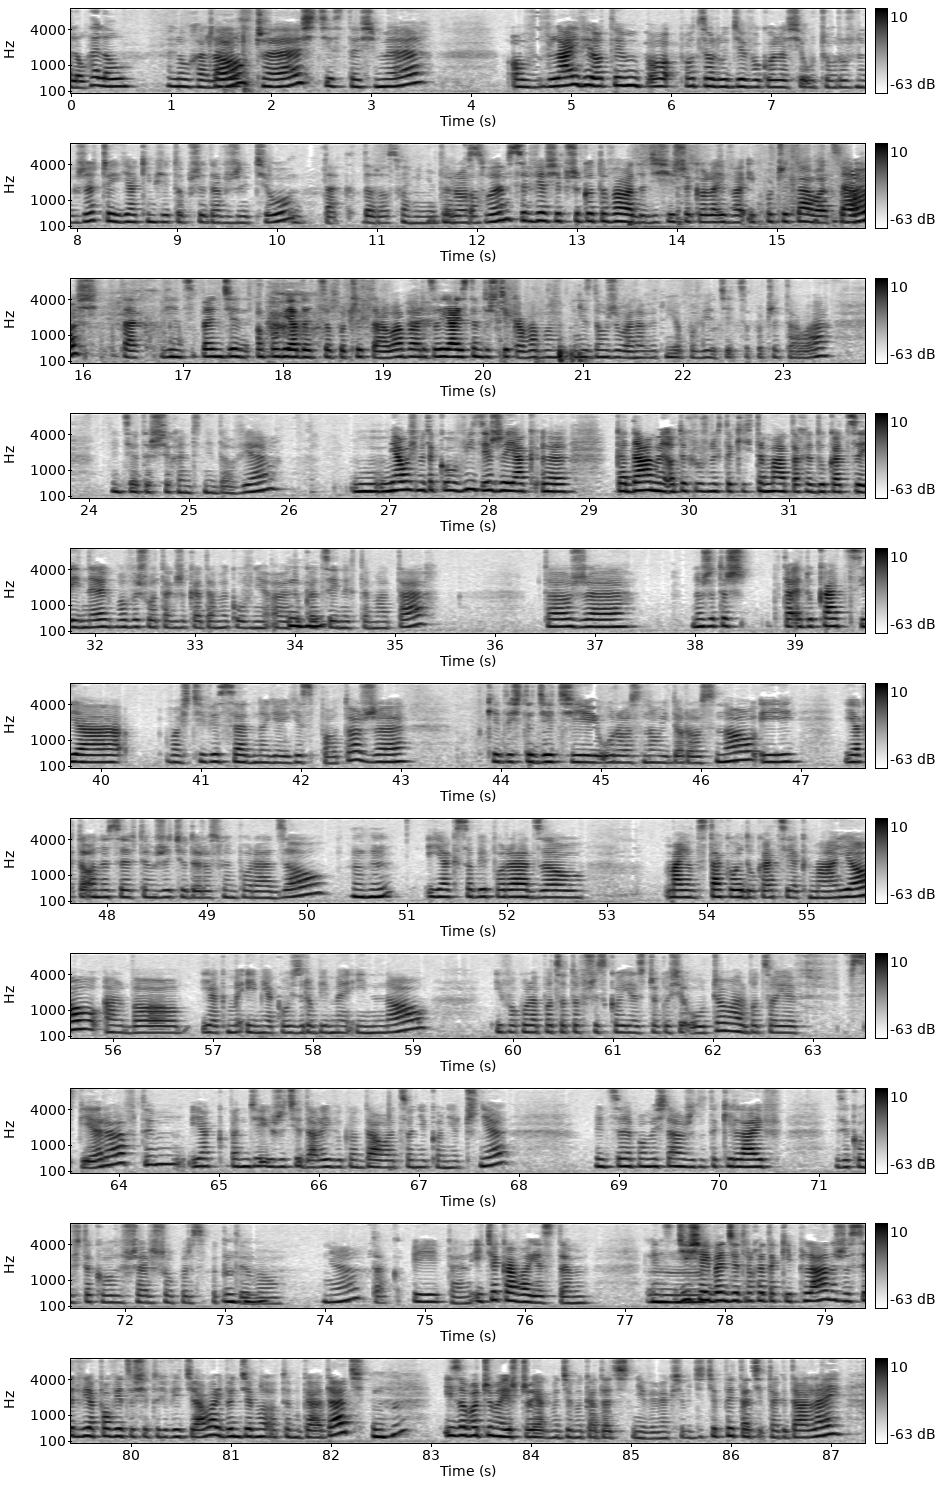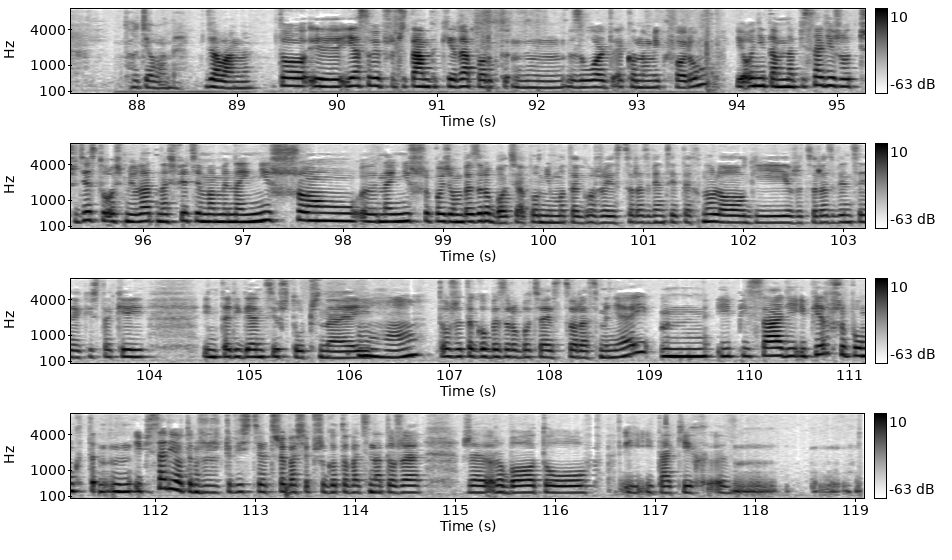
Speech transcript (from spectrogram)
Hello, hello. Hello, hello, Cześć. cześć, jesteśmy o, w live o tym, po, po co ludzie w ogóle się uczą różnych rzeczy i jak im się to przyda w życiu Tak, dorosłym i nie tylko. dorosłym. Sylwia się przygotowała do dzisiejszego live'a i poczytała coś, Tak. więc będzie opowiadać, co poczytała. Bardzo ja jestem też ciekawa, bo nie zdążyła nawet mi opowiedzieć, co poczytała, więc ja też się chętnie dowiem. Miałyśmy taką wizję, że jak e, gadamy o tych różnych takich tematach edukacyjnych, bo wyszło tak, że gadamy głównie o edukacyjnych tematach, to że, no, że też ta edukacja, właściwie sedno jej jest po to, że kiedyś te dzieci urosną i dorosną i jak to one sobie w tym życiu dorosłym poradzą Mhm. i jak sobie poradzą mając taką edukację jak mają albo jak my im jakąś zrobimy inną i w ogóle po co to wszystko jest, czego się uczą albo co je wspiera w tym, jak będzie ich życie dalej wyglądało, co niekoniecznie. Więc pomyślałam, że to taki live z jakąś taką szerszą perspektywą. Nie? Tak. I ten. I ciekawa jestem. Więc Mm. dzisiaj będzie trochę taki plan, że Sylwia powie, co się dowiedziała i będziemy o tym gadać. Mhm. I zobaczymy jeszcze, jak będziemy gadać, nie wiem, jak się będziecie pytać i tak dalej. To działamy. Działamy. To y, ja sobie przeczytałam taki raport mm, z World Economic Forum i oni tam napisali, że od 38 lat na świecie mamy najniższą, y, najniższy poziom bezrobocia, pomimo tego, że jest coraz więcej technologii, że coraz więcej jakiejś takiej inteligencji sztucznej. Mhm. to, że tego bezrobocia jest coraz mniej mm, i pisali, i pierwszy punkt, mm, i pisali o tym, że rzeczywiście trzeba się przygotować na to, że, że robotów i, i takich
